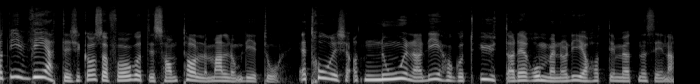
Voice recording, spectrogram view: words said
at vi vet ikke hva som har foregått i samtalene mellom de to. Jeg tror ikke at noen av de har gått ut av det rommet når de har hatt de møtene sine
